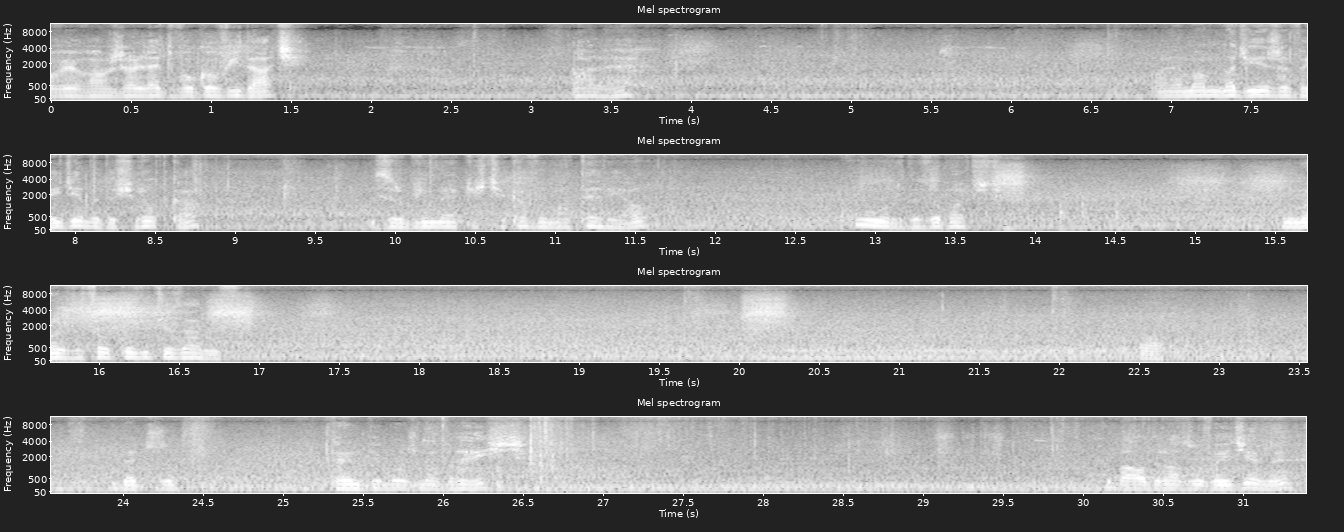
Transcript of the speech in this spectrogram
Powiem wam, że ledwo go widać. Ale... Ale mam nadzieję, że wejdziemy do środka i zrobimy jakiś ciekawy materiał. Kurde, zobaczcie. Niemalże całkowicie zarósł. O, widać, że tędy można wejść. Chyba od razu wejdziemy.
